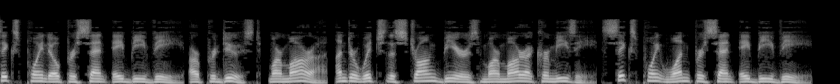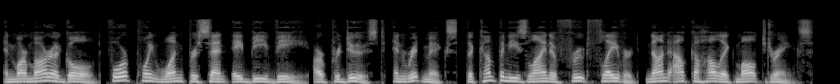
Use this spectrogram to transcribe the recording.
6.0% ABV are produced, Marmara, under which the strong beers Marmara Kırmızı 6.1% ABV and Marmara Gold 4.1% ABV are produced and Ritmix, the company's line of fruit-flavored, non-alcoholic malt drinks.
